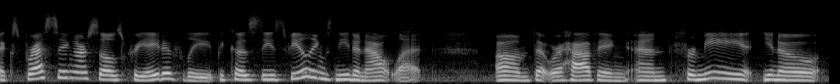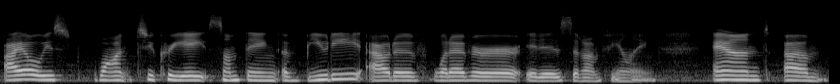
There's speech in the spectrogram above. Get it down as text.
expressing ourselves creatively because these feelings need an outlet um, that we're having. And for me, you know, I always want to create something of beauty out of whatever it is that I'm feeling. And, um,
